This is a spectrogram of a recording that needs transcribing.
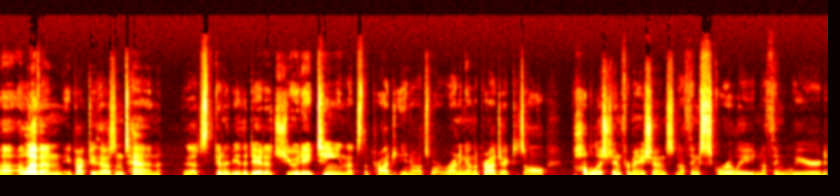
uh, 11, Epoch 2010. That's going to be the data. It's GEOID 18. That's the project. You know, that's what we're running on the project. It's all published information. It's nothing squirrely, nothing weird.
